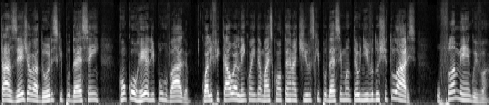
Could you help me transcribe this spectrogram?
trazer jogadores que pudessem concorrer ali por vaga, qualificar o elenco ainda mais com alternativas que pudessem manter o nível dos titulares. O Flamengo, Ivan.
